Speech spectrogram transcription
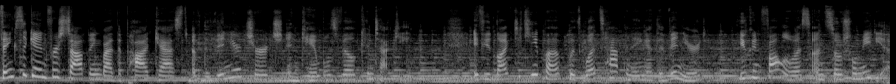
Thanks again for stopping by the podcast of the Vineyard Church in Campbellsville, Kentucky. If you'd like to keep up with what's happening at the Vineyard, you can follow us on social media.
